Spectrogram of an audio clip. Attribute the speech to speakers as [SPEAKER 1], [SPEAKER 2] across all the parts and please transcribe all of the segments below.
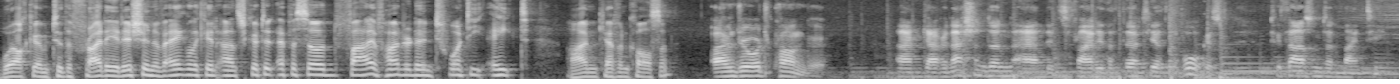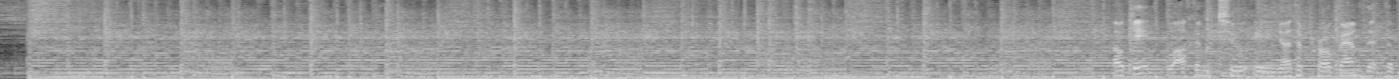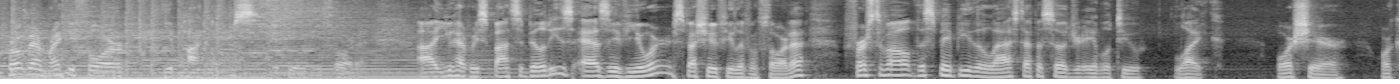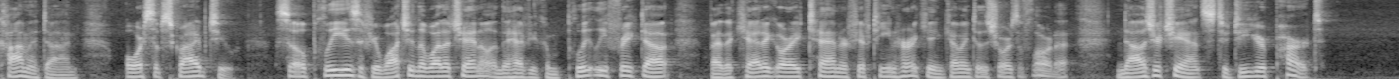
[SPEAKER 1] Welcome to the Friday edition of Anglican Unscripted, episode 528. I'm Kevin Carlson.
[SPEAKER 2] I'm George Conger.
[SPEAKER 3] I'm Gavin Ashenden, and it's Friday, the 30th of August, 2019.
[SPEAKER 1] Okay, welcome to another program. The, the program right before the apocalypse, if you live in Florida. Uh, you have responsibilities as a viewer, especially if you live in Florida. First of all, this may be the last episode you're able to like, or share, or comment on, or subscribe to. So please, if you're watching the Weather Channel and they have you completely freaked out by the Category 10 or 15 hurricane coming to the shores of Florida, now's your chance to do your part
